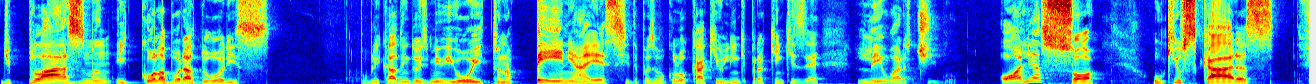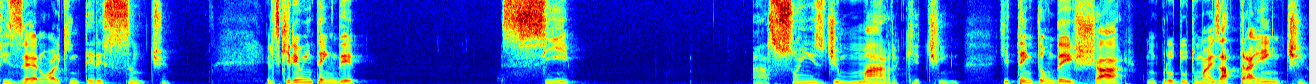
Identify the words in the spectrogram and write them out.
de Plasman e colaboradores, publicado em 2008 na PNAS. Depois eu vou colocar aqui o link para quem quiser ler o artigo. Olha só o que os caras fizeram. Olha que interessante. Eles queriam entender se ações de marketing que tentam deixar um produto mais atraente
